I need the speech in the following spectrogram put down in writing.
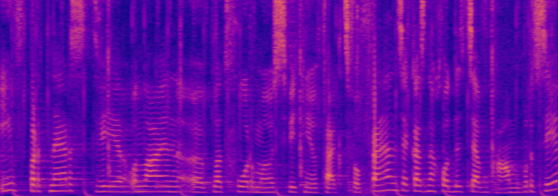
і в партнерстві онлайн е, освітньої Facts for Friends, яка знаходиться в Гамбурзі,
